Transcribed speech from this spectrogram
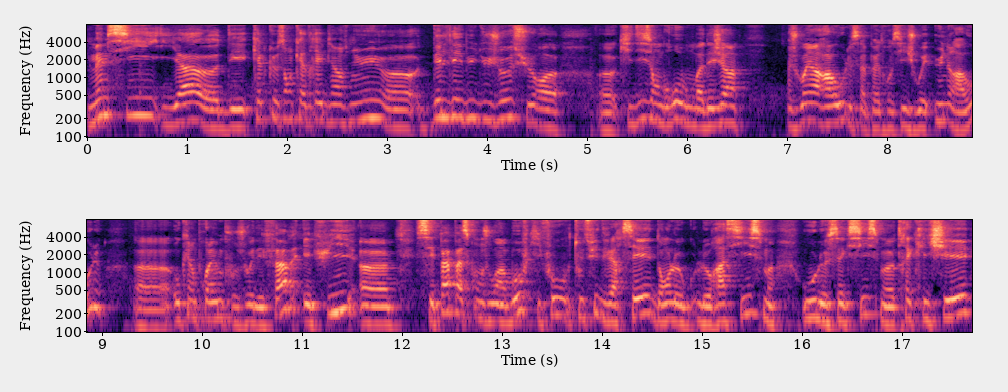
même s'il y a euh, des, quelques encadrés bienvenus euh, dès le début du jeu sur, euh, qui disent en gros, bon bah déjà, jouer un Raoul, ça peut être aussi jouer une Raoul, euh, aucun problème pour jouer des femmes, et puis euh, c'est pas parce qu'on joue un beauf qu'il faut tout de suite verser dans le, le racisme ou le sexisme très cliché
